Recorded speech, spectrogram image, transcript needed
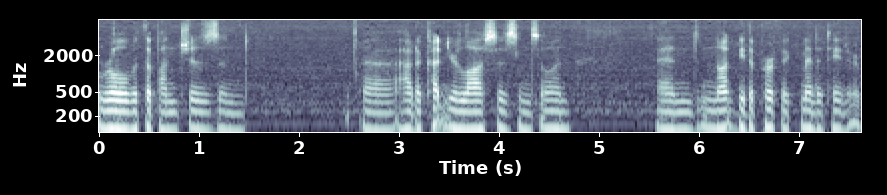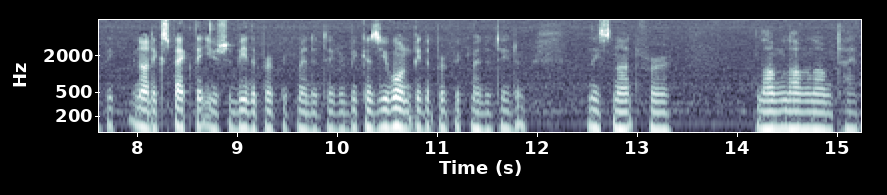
roll with the punches and uh, how to cut your losses and so on and not be the perfect meditator, be, not expect that you should be the perfect meditator, because you won't be the perfect meditator, at least not for long, long, long time.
